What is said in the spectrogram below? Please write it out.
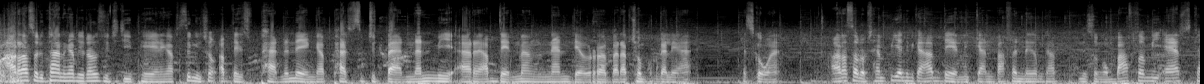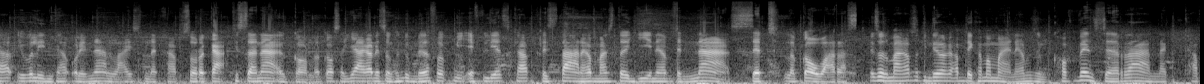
เอาล่ะสวัสดีทุกท่านนะครับที่เราสู่ GG Pay นะครับซึ่งอยู่ช่วงอัปเดตแพทนั่นเองครับแพท10.8 นั้นมีอะไรอัปเดตบ้างนั้นเดี๋ยวเราไปรับชมพร้อมกันเลยฮะ let's go ฮะเอาล่ะสำหรับแชมเปี้ยนที่มีการอัปเดตหรือการบัฟเนิมครับในส่วนของบัฟก็มีแอสครับอิวลินครับโอเรน่าไลส์นะครับโซรากะทิซาน่าเออร์กอนแล้วก็สยาครับในส่วนของดุมเนิร์ฟมีเอฟเลียสครับคริสตานะครับมาสเตอร์ยีนะครับเจนน่าเซตแล้วก็วารัสในส่วนมาครับสกินที่เราอัปเดตเข้ามาใหม่นะครับในส่วนคอฟเวนเซรานะครับ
